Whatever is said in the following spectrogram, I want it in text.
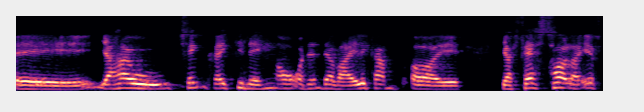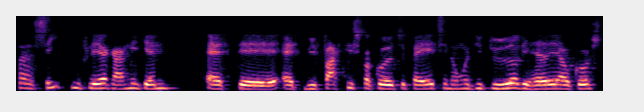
Øh, jeg har jo tænkt rigtig længe over den der Vejle-kamp, og øh, jeg fastholder efter at have set den flere gange igen, at, øh, at vi faktisk var gået tilbage til nogle af de dyder, vi havde i august.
